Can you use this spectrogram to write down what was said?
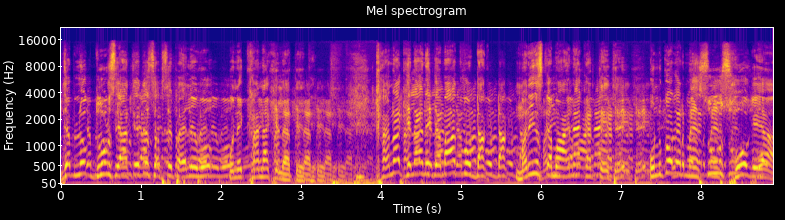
جب لوگ دور سے آتے تھے سب سے پہلے وہ انہیں کھانا کھلاتے تھے۔ کھانا کھلانے کے بعد وہ مریض کا معائنہ کرتے تھے۔ ان کو اگر محسوس ہو گیا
